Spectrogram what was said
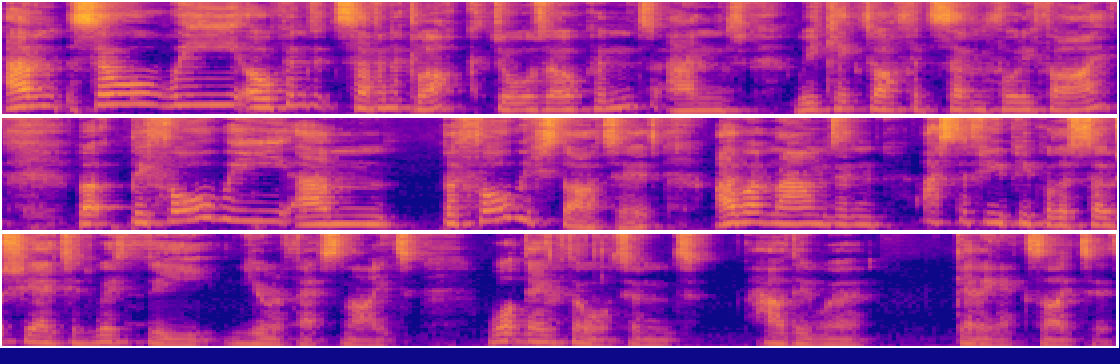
um, so we opened at seven o'clock. Doors opened, and we kicked off at seven forty-five. But before we um, before we started, I went round and asked a few people associated with the Eurofest night what they thought and how they were getting excited.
